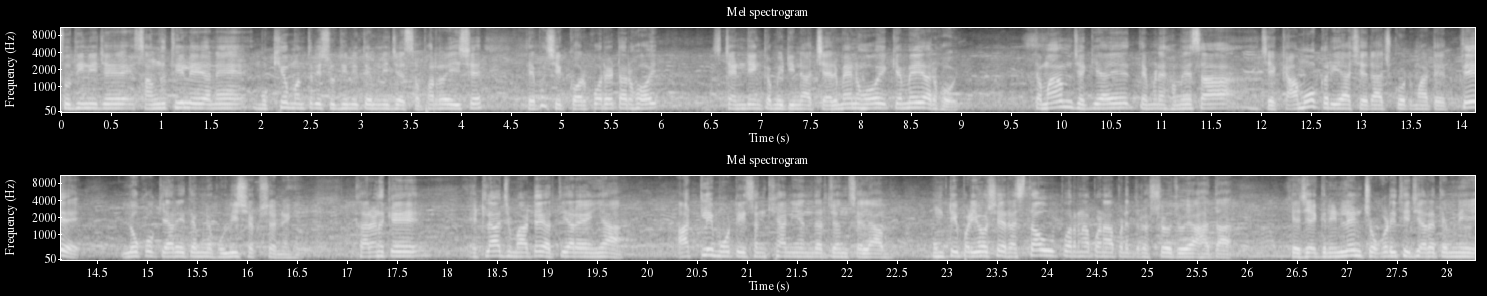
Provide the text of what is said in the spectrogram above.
સુધીની જે સંઘથી લઈ અને મુખ્યમંત્રી સુધીની તેમની જે સફર રહી છે, તે પછી કોર્પોરેટર હોય, સ્ટેન્ડિંગ કમિટીના ચેરમેન હોય કે મેયર હોય, તમામ જગ્યાએ તેમણે હંમેશા જે કામો કર્યા છે રાજકોટ માટે તે લોકો ક્યારેય તેમને ભૂલી શકશે નહીં. કારણ કે એટલા જ માટે અત્યારે અહીંયા આટલી મોટી સંખ્યાની અંદર જનસેલાબ ઉમટી પડ્યો છે. રસ્તાઓ ઉપરના પણ આપણે દ્રશ્યો જોયા હતા કે જે ગ્રીનલેન્ડ ચોકડીથી જ્યારે તેમની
